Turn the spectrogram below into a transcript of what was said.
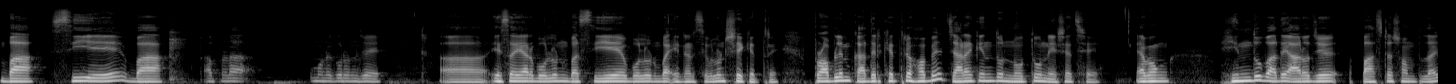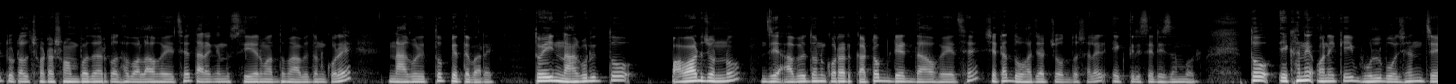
বা সিএ বা আপনারা মনে করুন যে এসআইআর বলুন বা সিএ বলুন বা এনআরসি বলুন সেক্ষেত্রে। প্রবলেম কাদের ক্ষেত্রে হবে? যারা কিন্তু নতুন এসেছে এবং হিন্দু বাদে আরও যে পাঁচটা সম্প্রদায়, টোটাল ছটা সম্প্রদায়ের কথা বলা হয়েছে, তারা কিন্তু সিএর মাধ্যমে আবেদন করে নাগরিকত্ব পেতে পারে। তো এই নাগরিকত্ব পাওয়ার জন্য যে আবেদন করার কাট অফ ডেট দেওয়া হয়েছে, সেটা দু হাজার চোদ্দ সালের একত্রিশে ডিসেম্বর। তো এখানে অনেকেই ভুল বোঝেন যে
